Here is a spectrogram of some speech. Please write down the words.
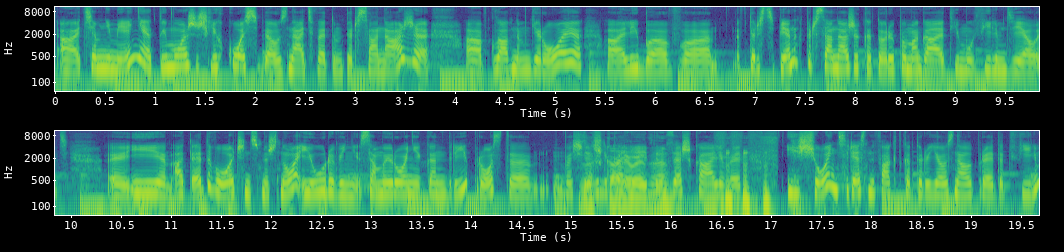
А, Тем не менее, ты можешь легко себя узнать в этом персонаже, а, в главном герое, а, либо в второстепенных персонажах, которые помогают ему фильм делать. Э, И от этого очень смешно, и уровень самоиронии Гандри просто вообще Зашкаливает, великолепен, да? зашкаливает. И еще интересный факт, который я узнала про этот фильм.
